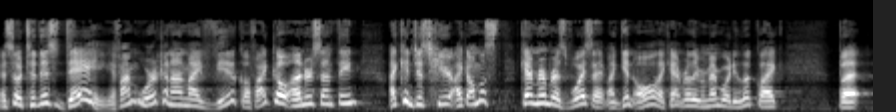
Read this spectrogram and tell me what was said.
And so to this day, if I'm working on my vehicle, if I go under something, I can just hear, I almost can't remember his voice. I'm getting old. I can't really remember what he looked like. But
